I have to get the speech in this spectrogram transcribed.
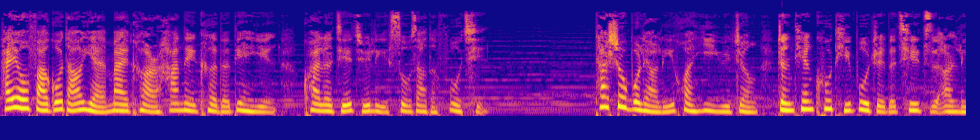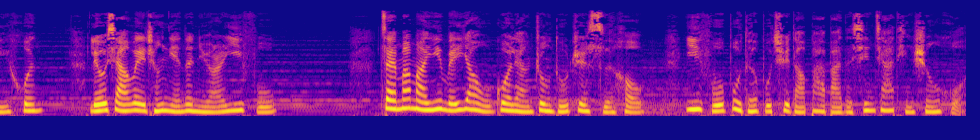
还有法国导演迈克尔·哈内克的电影《快乐结局》里塑造的父亲，他受不了罹患抑郁症、整天哭啼不止的妻子而离婚，留下未成年的女儿伊芙。在妈妈因为药物过量中毒致死后，伊芙不得不去到爸爸的新家庭生活。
